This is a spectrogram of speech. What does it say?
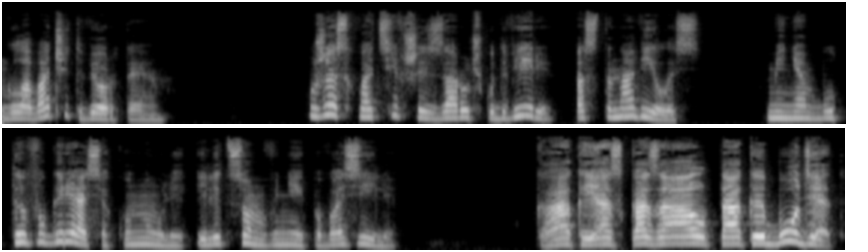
Глава четвертая. Уже схватившись за ручку двери, остановилась. Меня будто в грязь окунули и лицом в ней повозили. «Как я сказал, так и будет!»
